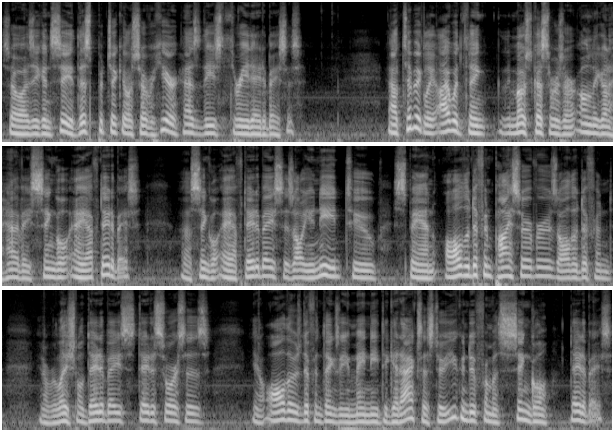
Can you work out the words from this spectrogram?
So as you can see, this particular server here has these three databases. Now typically I would think most customers are only going to have a single AF database a single AF database is all you need to span all the different PI servers, all the different you know, relational database data sources, you know, all those different things that you may need to get access to, you can do from a single database.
